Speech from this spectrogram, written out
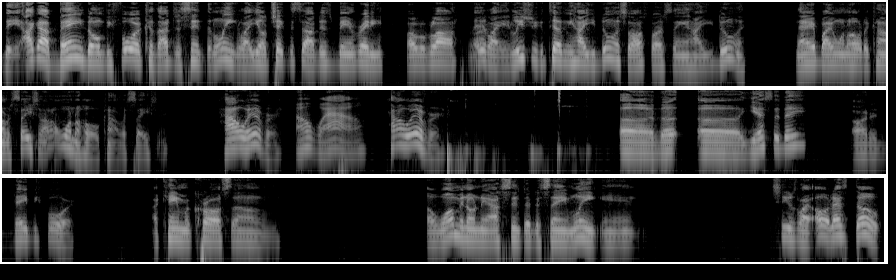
They, I got banged on before because I just sent the link like, "Yo, check this out. This being ready." Blah blah blah. They Right. like, at least you can tell me how you doing. So I start saying how you doing. Now everybody want to hold a conversation. I don't want to hold conversation. However, Oh wow. However, uh, the uh yesterday or the day before, I came across um a woman on there. I sent her the same link, and she was like, "Oh, that's dope.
